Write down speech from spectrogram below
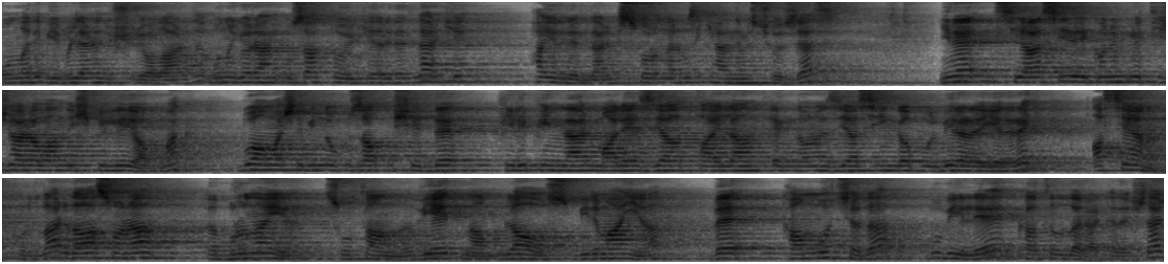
onları birbirlerine düşürüyorlardı. Bunu gören uzak doğu ülkeleri dediler ki hayır dediler biz sorunlarımızı kendimiz çözeceğiz. Yine siyasi ve ekonomik ve ticari alanda işbirliği yapmak. Bu amaçla 1967'de Filipinler, Malezya, Tayland, Endonezya, Singapur bir araya gelerek ASEAN'ı kurdular. Daha sonra e, Brunei Sultanlığı, Vietnam, Laos, Birmanya, ve Kamboçya'da bu birliğe katıldılar arkadaşlar.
